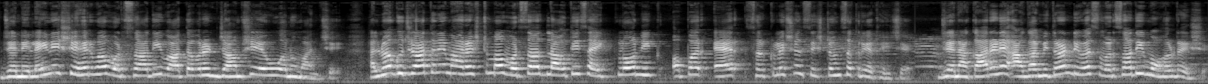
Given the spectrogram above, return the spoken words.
જેને લઈને શહેરમાં વરસાદી વાતાવરણ જામશે એવું અનુમાન છે. હાલમાં ગુજરાત અને મહારાષ્ટ્રમાં વરસાદ લાવતી cyclonic upper air circulation system સક્રિય થઈ છે, જેના કારણે આગામી ત્રણ દિવસ વરસાદી માહોલ રહેશે.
